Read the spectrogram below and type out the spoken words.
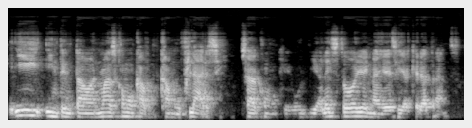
Y intentaban más como camuflarse, o sea, como que volvía la historia y nadie decía que era trans.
